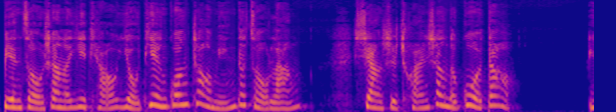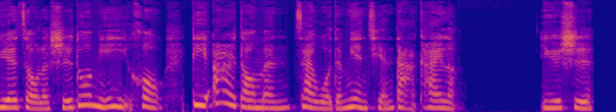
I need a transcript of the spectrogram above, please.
便走上了一条有电光照明的走廊。像是船上的过道，约走了十多米以后，第二道门在我的面前打开了。于是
